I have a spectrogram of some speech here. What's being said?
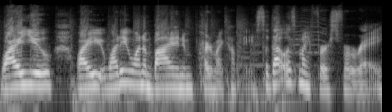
why are you, why are you, why do you want to buy a new part of my company? So that was my first foray.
